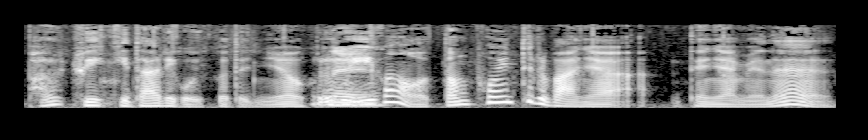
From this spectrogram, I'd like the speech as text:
바로 뒤에 기다리고 있거든요. 그리고 네. 이건 어떤 포인트를 봐야 되냐면은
